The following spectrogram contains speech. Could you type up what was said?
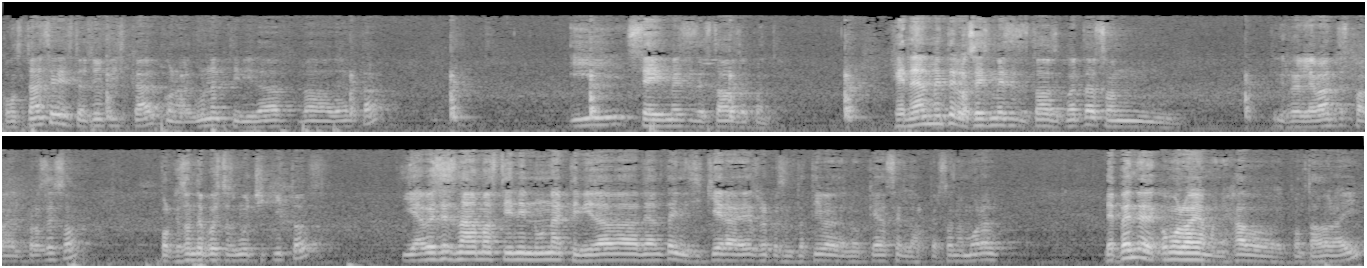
Constancia de situación fiscal con alguna actividad dada de alta y seis meses de estados de cuenta. Generalmente los seis meses de estados de cuenta son irrelevantes para el proceso porque son depósitos muy chiquitos y a veces nada más tienen una actividad dada de alta y ni siquiera es representativa de lo que hace la persona moral. Depende de cómo lo haya manejado el contador ahí,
